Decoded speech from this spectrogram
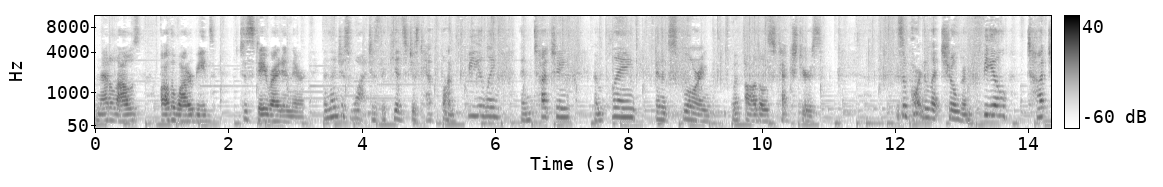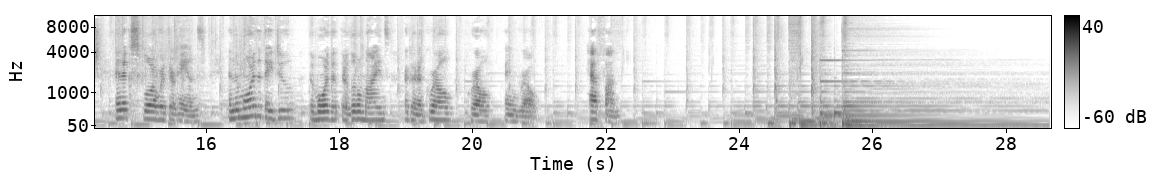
And that allows all the water beads to stay right in there. And then just watch as the kids just have fun feeling and touching and playing and exploring with all those textures. It's important to let children feel, touch, and explore with their hands. And the more that they do, the more that their little minds are going to grow, grow, and grow. Have fun.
